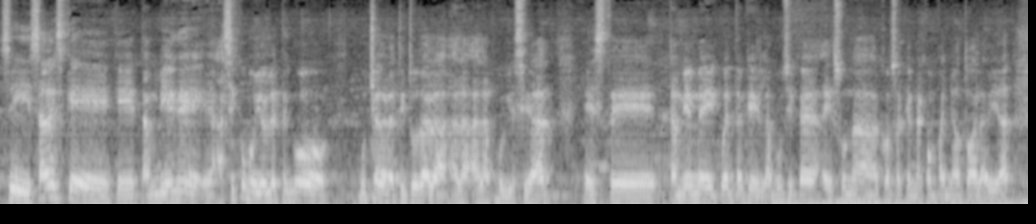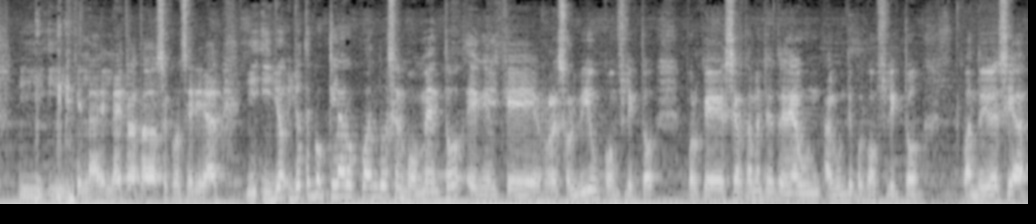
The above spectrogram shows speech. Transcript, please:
Sí, sabes que, que también, eh, así como yo le tengo mucha gratitud a la, a la- a la publicidad. Este, también me di cuenta que la música es una cosa que me ha acompañado toda la vida y, y que la, la he tratado de hacer con seriedad. Y, y yo, yo tengo claro cuándo es el momento en el que resolví un conflicto, porque ciertamente yo tenía algún, algún tipo de conflicto cuando yo decía,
